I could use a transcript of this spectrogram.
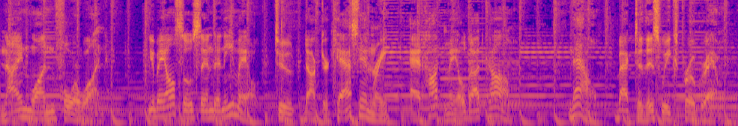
9141. You may also send an email to drcasshenry at hotmail.com. Now, back to this week's program.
